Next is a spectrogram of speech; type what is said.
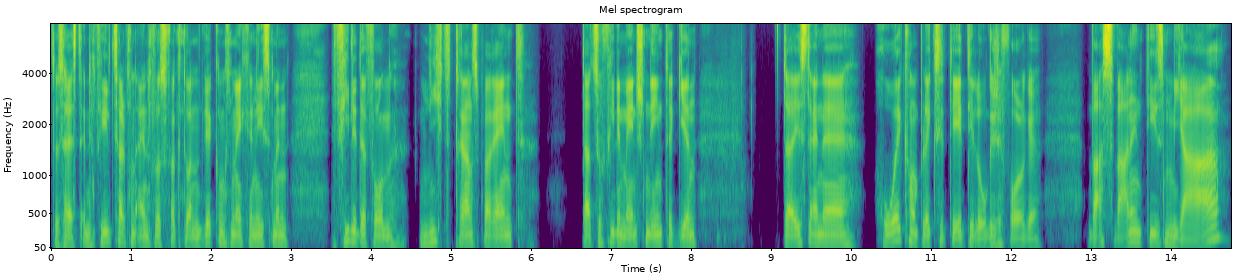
Das heißt, eine Vielzahl von Einflussfaktoren und Wirkungsmechanismen, viele davon nicht transparent, dazu viele Menschen, die interagieren. Da ist eine hohe Komplexität die logische Folge. Was waren in diesem Jahr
